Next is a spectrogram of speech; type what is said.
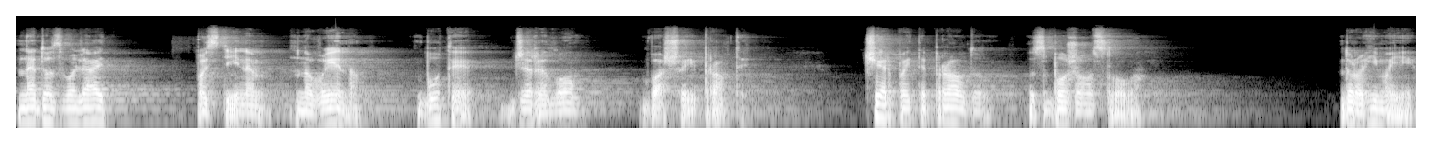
не дозволяйте постійним новинам бути джерелом вашої правди. Черпайте правду з Божого Слова. Дорогі мої,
